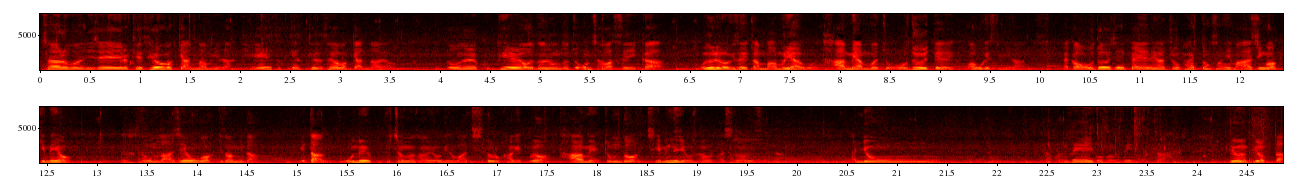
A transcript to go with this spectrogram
자 여러분 이제 이렇게 새우밖에 안 나옵니다. 계속 계속해서 새우밖에 안 나와요 오늘 구피를 어느 정도 조금 잡았으니까 오늘은 여기서 일단 마무리하고 다음에 한번 좀 어두울 때 와보겠습니다. 약간 어두워지니까 얘네가 좀 활동성이 많아진 것 같긴 해요. 너무 낮에 온 것 같기도 합니다. 일단 오늘 구피청 영상을 여기서 마치도록 하겠고요. 다음에 좀 더 재밌는 영상으로 다시 돌아오겠습니다. 안녕. 자 방생해 이거 방생 자 새우는 필요 없다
